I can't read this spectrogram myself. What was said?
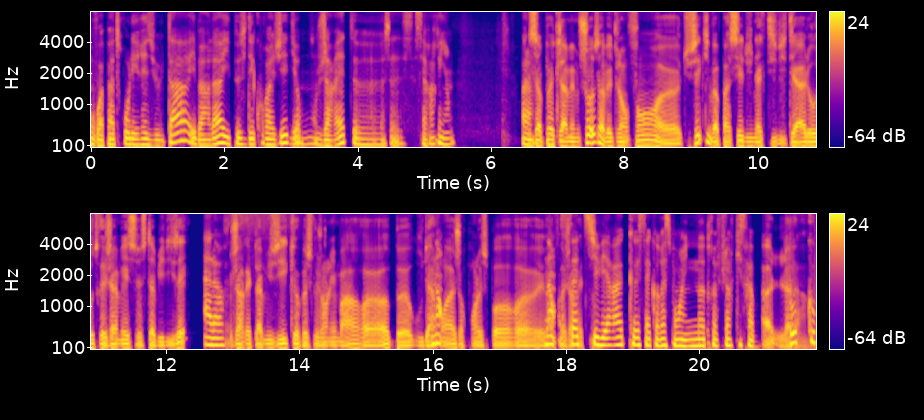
on voit pas trop les résultats. Et ben là, il peut se décourager, dire bon, j'arrête, ça, ça sert à rien. Voilà. Ça peut être la même chose avec l'enfant, tu sais, qui va passer d'une activité à l'autre et jamais se stabiliser. Alors, J'arrête la musique parce que j'en ai marre. euh, hop, euh, au bout d'un mois, je reprends le sport. euh, et non, après, ça, tu verras que ça correspond à une autre fleur qui sera Ah là là. beaucoup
